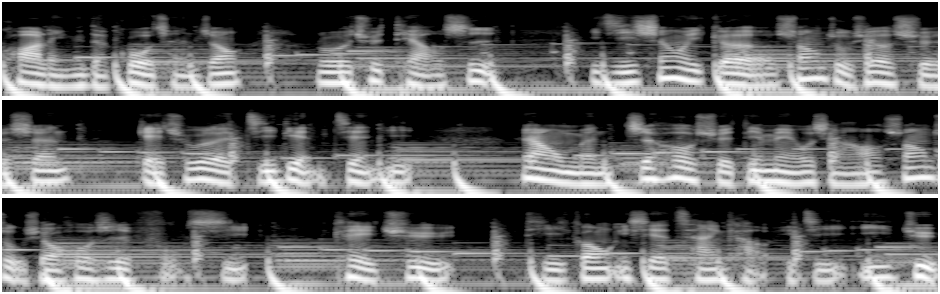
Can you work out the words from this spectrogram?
跨领域的过程中如何去调试，以及身为一个双主修的学生，给出了几点建议，让我们之后学弟妹有想要双主修或是辅系，可以去提供一些参考以及依据。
